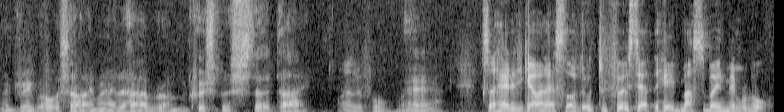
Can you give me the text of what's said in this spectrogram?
a, a drink while we were sailing around the harbour on Christmas uh, Day. Wonderful. Yeah. So how did you go in Astalot? First out the head must have been memorable.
